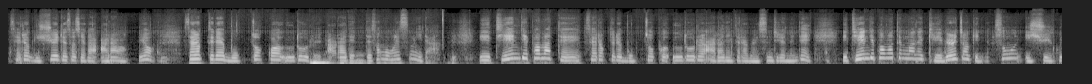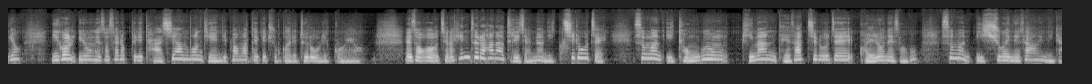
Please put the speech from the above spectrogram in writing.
세력 이슈에 대해서 제가 알아왔고요. 세력들의 목적과 의도를 알아내는 데 성공을 했습니다. 이 D&D 파마텍 세력들의 목적과 의도를 알아낸다라 말씀드렸는데 이 D&D 파마텍만의 개별적인 숨은 이슈이고요. 이걸 이용해서 세력들이 다시 한번 D&D 파마텍의 주가를 들어올릴 거예요. 그래서 제가 힌트를 하나 드리자면 이 치료제, 숨은 이 경구용 비만 대사 치료제 관련해서 숨은 이슈가 있는 상황입니다.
